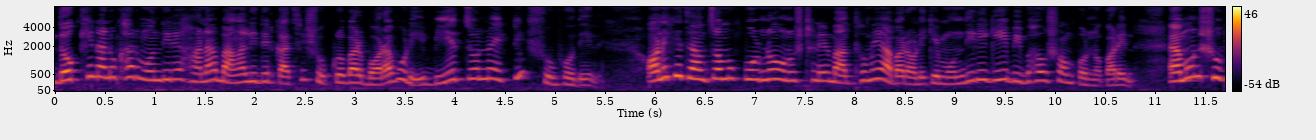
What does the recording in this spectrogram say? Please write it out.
দক্ষিণ আনুখার মন্দিরে হানা বাঙালিদের কাছে শুক্রবার বরাবরই বিয়ের জন্য একটি শুভ দিন। অনেকে জাঁকজমকপূর্ণ অনুষ্ঠানের মাধ্যমে, আবার অনেকে মন্দিরে গিয়ে বিবাহ সম্পন্ন করেন। এমন শুভ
